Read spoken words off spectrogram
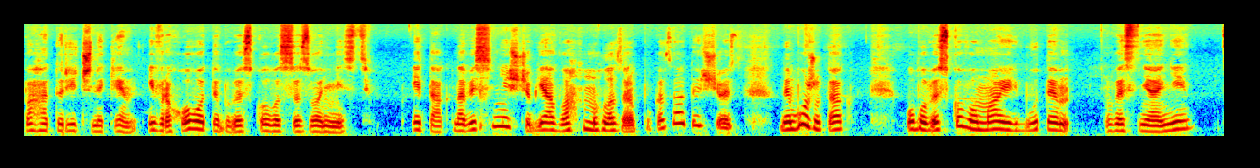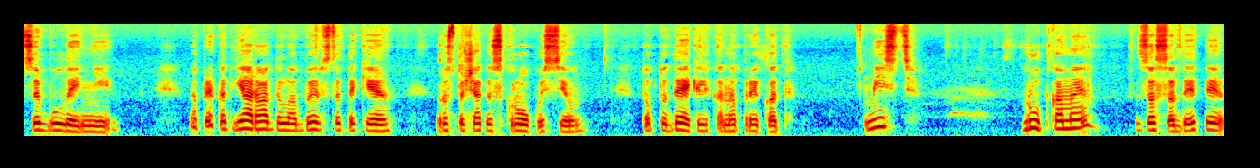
багаторічники і враховувати обов'язково сезонність. І так, навесні, щоб я вам могла зараз показати щось, не можу так. Обов'язково мають бути весняні цибулинні. Наприклад, я радила би все-таки розпочати з крокусів. Тобто декілька, наприклад, місць грубками засадити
